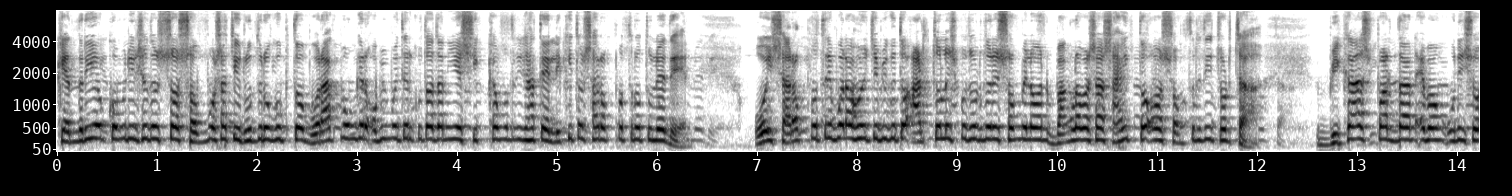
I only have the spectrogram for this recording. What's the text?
কেন্দ্রীয় কমিটির সদস্য সব্যসাচী রুদ্রগুপ্ত বরাকবঙ্গের অভিমতের কথা জানিয়ে শিক্ষামন্ত্রীর হাতে লিখিত স্মারকপত্র তুলে দেন। ওই স্মারকপত্রে বলা হয়েছে, বিগত আটচল্লিশ বছর ধরে সম্মেলন, বাংলা ভাষা, সাহিত্য ও সংস্কৃতি চর্চা। বিকাশ পাঠদান এবং উনিশশো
